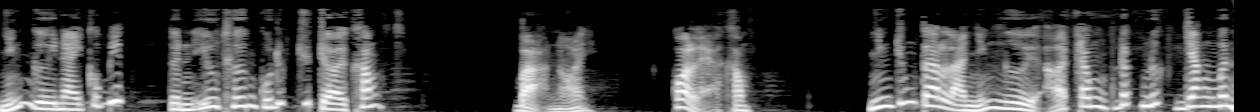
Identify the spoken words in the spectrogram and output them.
những người này có biết tình yêu thương của Đức Chúa Trời không? Bà nói, có lẽ không. Nhưng chúng ta là những người ở trong đất nước văn minh,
